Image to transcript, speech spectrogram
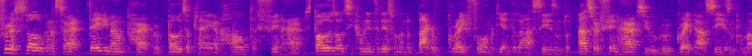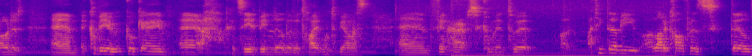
First of all, we're going to start at Dalymount Park where Bohs are playing at home to Finn Harps. Bohs obviously coming into this one on the back of great form at the end of last season, but as for Finn Harps, who were great last season, promoted, um, it could be a good game. Uh, I could see it being a little bit of a tight one to be honest. Um, Finn Harps coming into it, I, I think there'll be a lot of confidence. They'll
